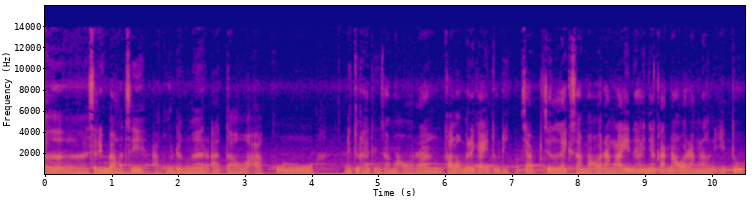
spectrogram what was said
eh, sering banget sih aku dengar atau aku dicurhatin sama orang kalau mereka itu dicap jelek sama orang lain hanya karena orang lain itu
